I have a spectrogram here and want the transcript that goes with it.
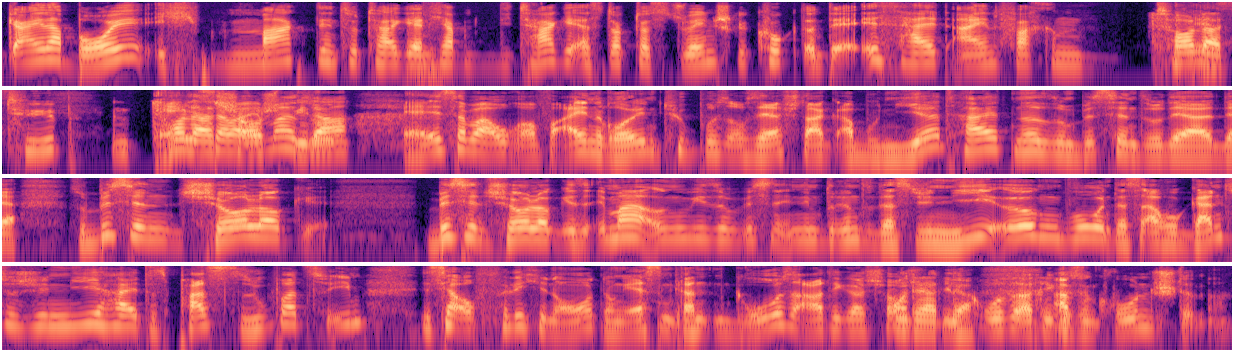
geiler Boy. Ich mag den total gern. Ich habe die Tage erst Doctor Strange geguckt und der ist halt einfach ein toller ist, Typ, ein toller Schauspieler. So, er ist aber auch auf einen Rollentypus auch sehr stark abonniert halt, ne, so ein bisschen so der der so ein bisschen Sherlock bisschen Sherlock ist immer irgendwie so ein bisschen in ihm drin, so das Genie irgendwo und das arrogante Genie halt, das passt super zu ihm, ist ja auch völlig in Ordnung. Er ist ein, ein großartiger Schauspieler. Und er hat eine großartige Ab Synchronstimme.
